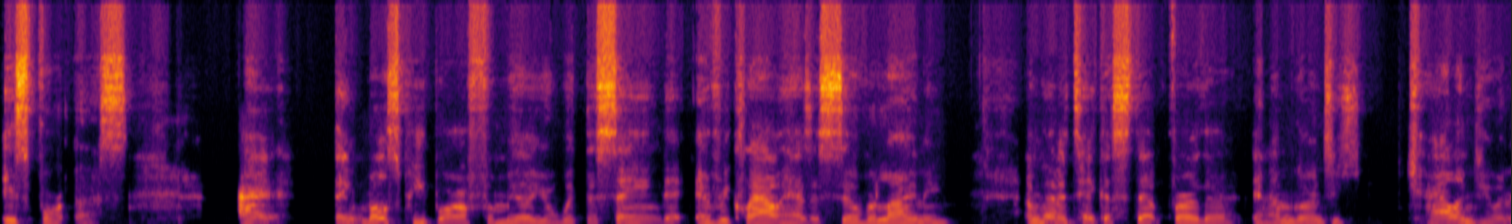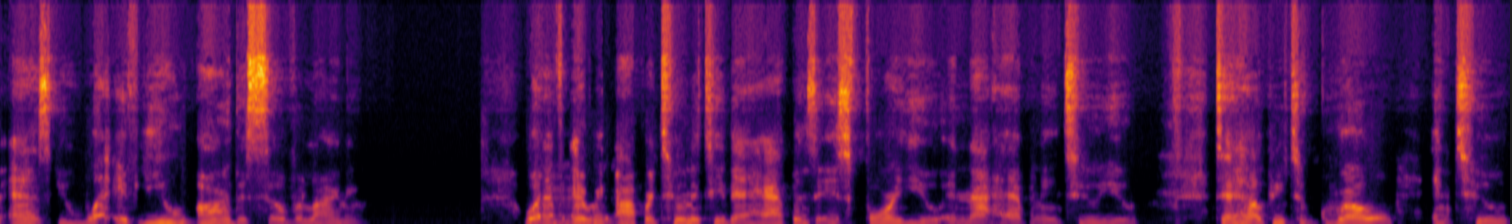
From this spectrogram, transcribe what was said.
is for us. I think most people are familiar with the saying that every cloud has a silver lining. I'm going to take a step further and I'm going to challenge you and ask you what if you are the silver lining? What if mm. every opportunity that happens is for you and not happening to you to help you to grow into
